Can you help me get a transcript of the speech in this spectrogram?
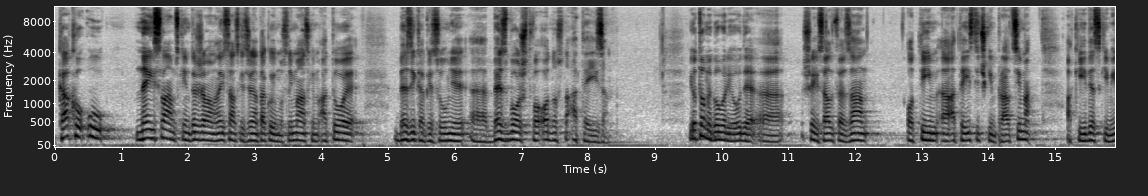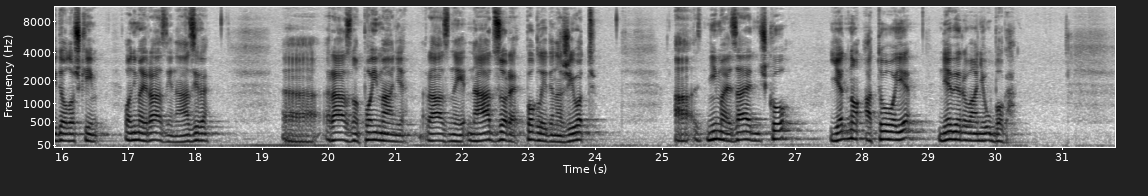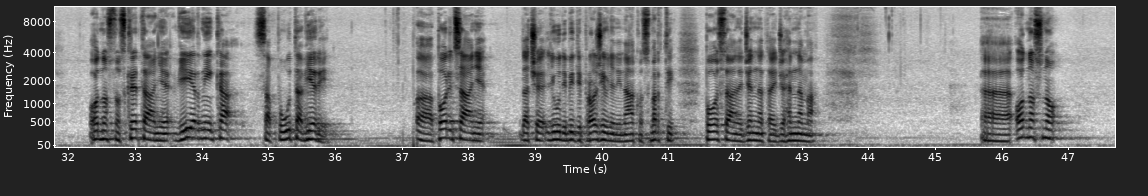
kako u neislamskim državama, neislamskim sredinama, tako i muslimanskim, a to je bez ikakve sumnje bezboštvo, bezbožstvo, odnosno ateizam. I o tome govori ovdje e, šejh šeji Salif o tim e, ateističkim pravcima, akidetskim, ideološkim, oni imaju razne nazive, e, razno poimanje, razne nadzore, poglede na život, a njima je zajedničko jedno, a to je nevjerovanje u Boga. Odnosno, skretanje vjernika sa puta vjeri, poricanje da će ljudi biti proživljeni nakon smrti, postojane džennata i džehennama, e, odnosno,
